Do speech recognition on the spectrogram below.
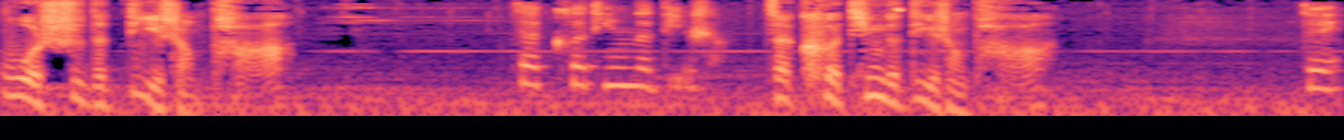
卧室的地上爬。在客厅的地上。在客厅的地上爬，对，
